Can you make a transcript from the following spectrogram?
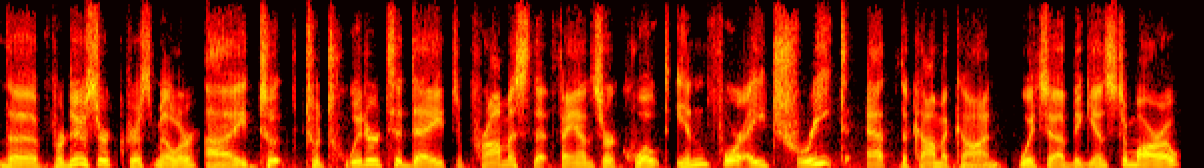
the producer Chris Miller, I took to Twitter today to promise that fans are quote in for a treat at the Comic Con, which uh, begins tomorrow.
